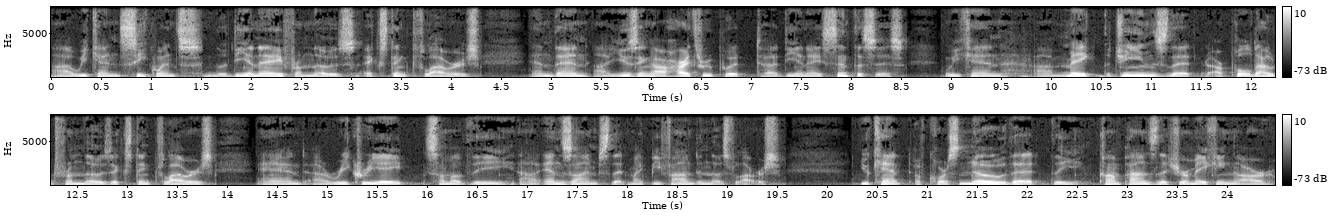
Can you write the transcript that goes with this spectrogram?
Uh, we can sequence the DNA from those extinct flowers, and then uh, using our high throughput uh, DNA synthesis, we can uh, make the genes that are pulled out from those extinct flowers and uh, recreate some of the uh, enzymes that might be found in those flowers. You can't, of course, know that the compounds that you're making are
